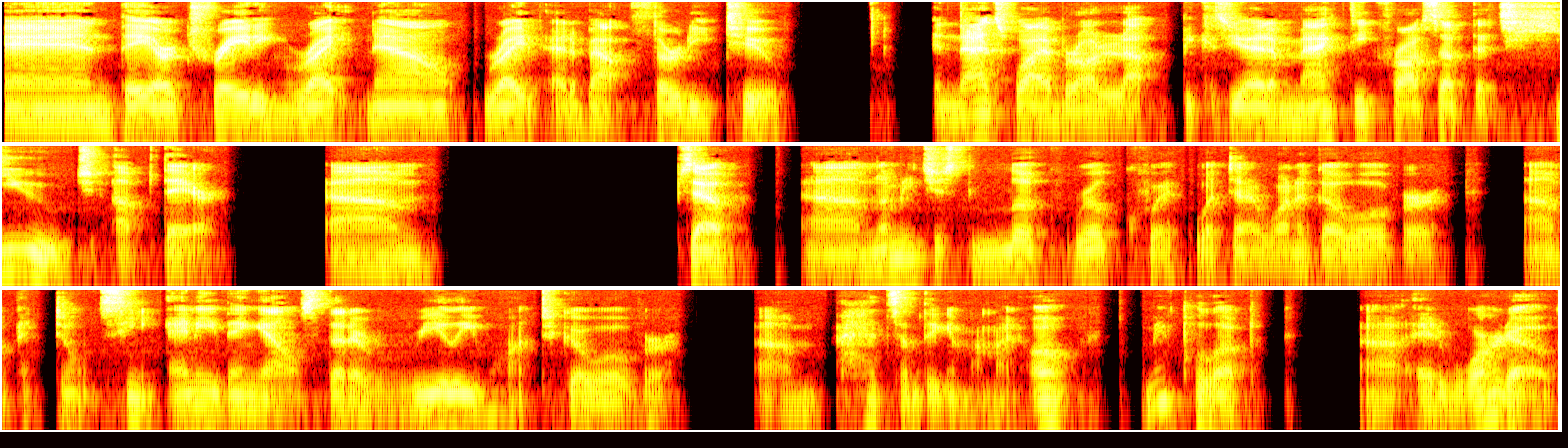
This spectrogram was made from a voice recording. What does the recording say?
And they are trading right now, right at about 32. And that's why I brought it up because you had a MACD cross up that's huge up there. Um, so um, let me just look real quick. What do I want to go over? Um, I don't see anything else that I really want to go over. Um, I had something in my mind. Oh, let me pull up uh, Eduardo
